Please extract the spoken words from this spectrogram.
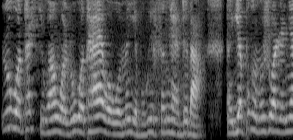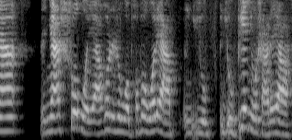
如果他喜欢我，如果他爱我，我们也不会分开，对吧？嗯，也不可能说人家人家说我呀，或者是我婆婆我俩有有别扭啥的呀，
